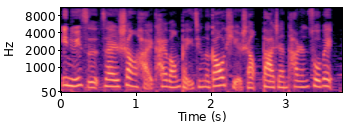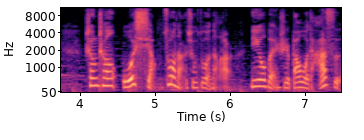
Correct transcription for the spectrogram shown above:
一女子在上海开往北京的高铁上霸占他人座位，声称“我想坐哪儿就坐哪儿，你有本事把我打死”，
